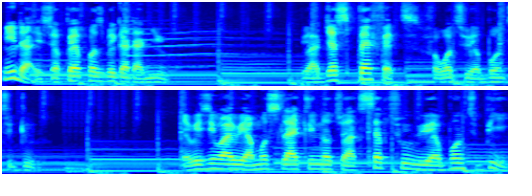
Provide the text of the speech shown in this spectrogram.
Neither is your purpose bigger than you. You are just perfect for what you were born to do. The reason why we are most likely not to accept who we were born to be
